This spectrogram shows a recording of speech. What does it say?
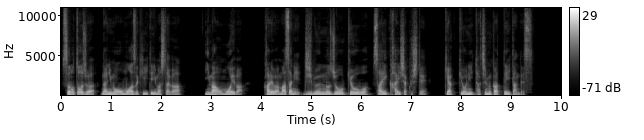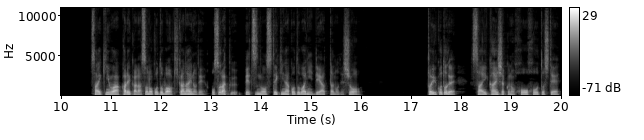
その当時は何も思わず聞いていましたが、今思えば彼はまさに自分の状況を再解釈して逆境に立ち向かっていたんです。最近は彼からその言葉を聞かないので、おそらく別の素敵な言葉に出会ったのでしょう。ということで、再解釈の方法として、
